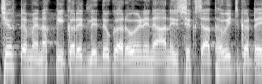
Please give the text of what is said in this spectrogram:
છેવટે મેં નક્કી કરી જ લીધું કે રોહિણીને આની શિક્ષા થવી જ ઘટે.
